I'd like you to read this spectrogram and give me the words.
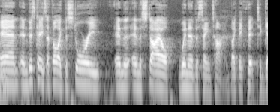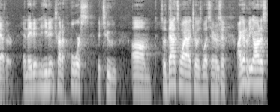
And in this case, I felt like the story and the and the style went at the same time, like they fit together, and they didn't. He didn't try to force the two. Um, so that's why I chose Wes Anderson. I got to be honest.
